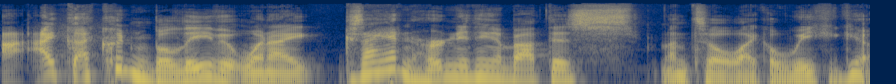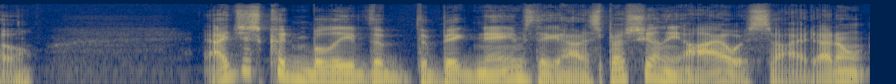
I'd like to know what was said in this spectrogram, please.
I, I I couldn't believe it when I, because I hadn't heard anything about this until like a week ago. I just couldn't believe the, the big names they got, especially on the Iowa side. I don't,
